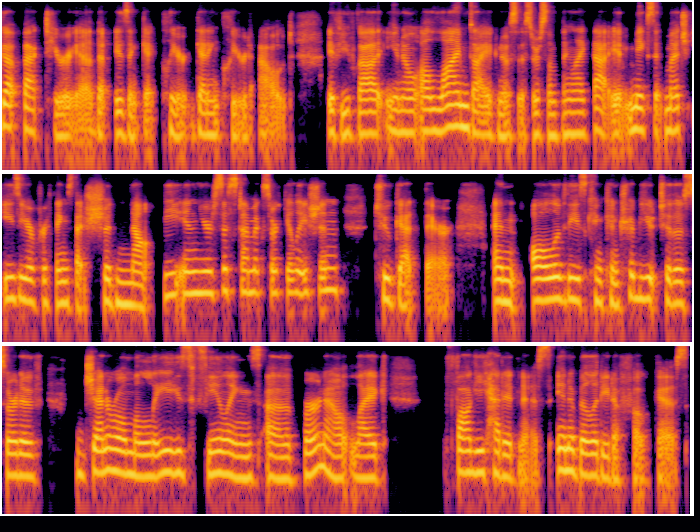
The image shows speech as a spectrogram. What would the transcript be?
gut bacteria that isn't get clear getting cleared out. If you've got you know a lyme diagnosis or something like that it makes it much easier for things that should not be in your systemic circulation to get there. And all of these can contribute to the sort of general malaise feelings of burnout like foggy headedness inability to focus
